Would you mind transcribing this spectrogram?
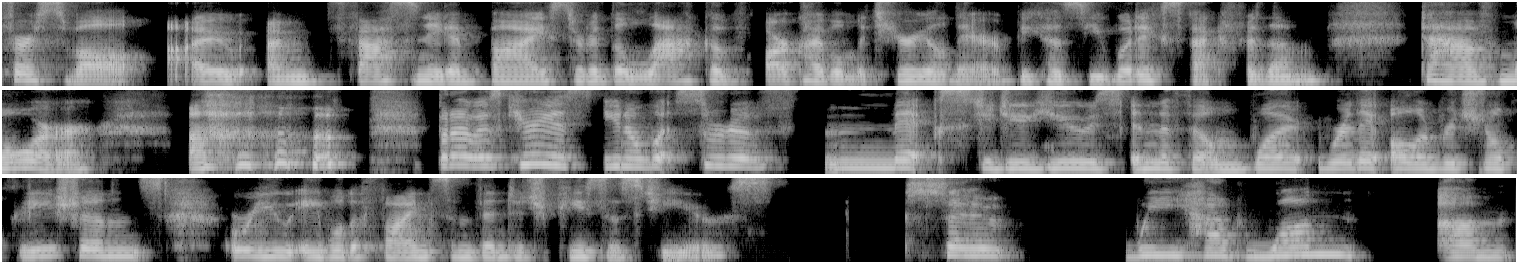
First of all, I, I'm fascinated by sort of the lack of archival material there because you would expect for them to have more. but I was curious, you know, what sort of mix did you use in the film? What were they all original creations, or were you able to find some vintage pieces to use? So we had one um,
